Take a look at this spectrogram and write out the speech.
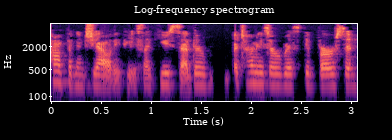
confidentiality piece. Like you said, their attorneys are risk adverse. And,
